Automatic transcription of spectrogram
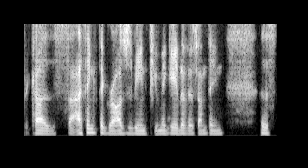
because I think the garage was being fumigated or something. This,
